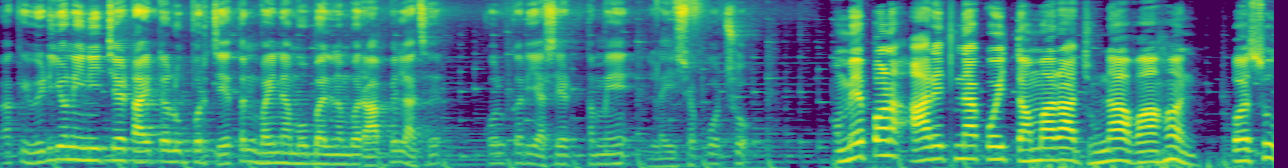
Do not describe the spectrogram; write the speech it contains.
બાકી વિડીયોની નીચે ટાઇટલ ઉપર ચેતનભાઈના મોબાઈલ નંબર આપેલા છે. કોલ કરી આ સેટ તમે લઈ શકો છો. અમે પણ આ રીતના કોઈ તમારા જૂના વાહન, પશુ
